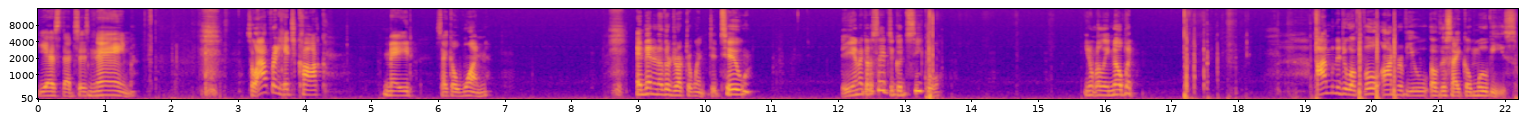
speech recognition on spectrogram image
Yes, that's his name. So Alfred Hitchcock made Psycho 1. And then another director went to 2. And I gotta say, it's a good sequel. You don't really know, but I'm gonna do a full-on review of the Psycho movies.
